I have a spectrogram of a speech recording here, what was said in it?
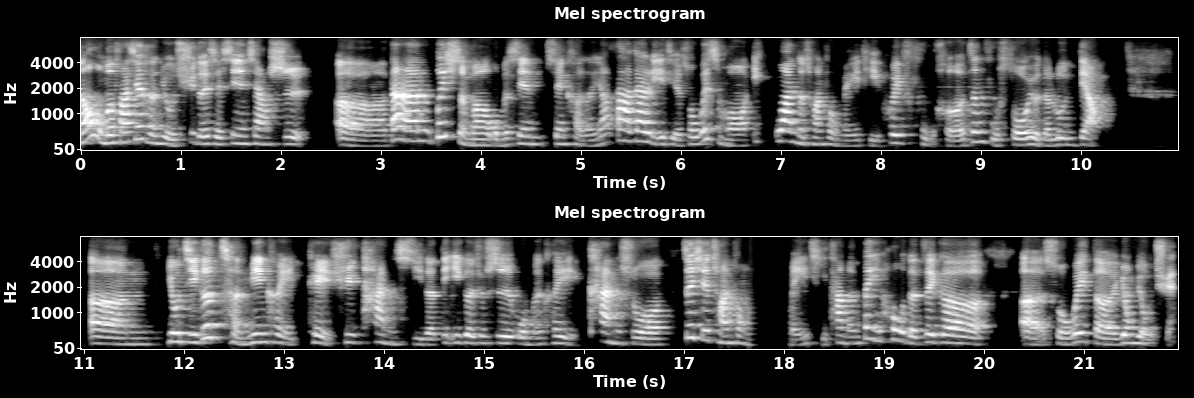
然后我们发现很有趣的一些现象是，呃，当然，为什么我们先先可能要大概理解说，为什么一贯的传统媒体会符合政府所有的论调？嗯，有几个层面可以可以去探析的。第一个就是我们可以看说，这些传统媒体他们背后的这个呃所谓的拥有权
